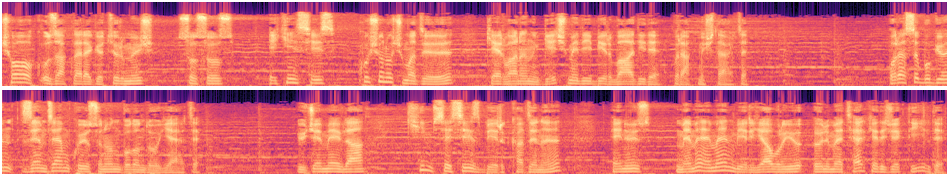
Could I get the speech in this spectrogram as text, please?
çok uzaklara götürmüş, susuz, ekinsiz, kuşun uçmadığı, kervanın geçmediği bir vadide bırakmışlardı. Orası bugün Zemzem kuyusunun bulunduğu yerdi. Yüce Mevla kimsesiz bir kadını, henüz meme emen bir yavruyu ölüme terk edecek değildi.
